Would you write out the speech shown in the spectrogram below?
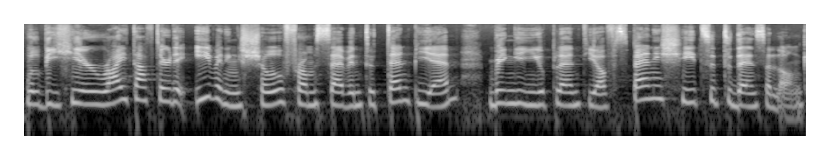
We'll be here right after the evening show from 7 to 10 p.m., bringing you plenty of Spanish hits to dance along.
